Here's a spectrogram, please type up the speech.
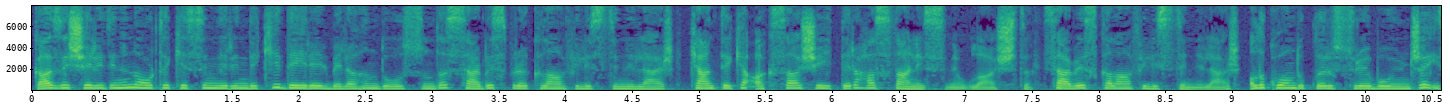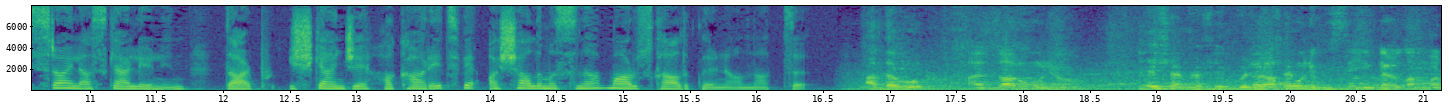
Gazze şeridinin orta kesimlerindeki Deir el Belah'ın doğusunda serbest bırakılan Filistinliler kentteki Aksa Şehitleri Hastanesi'ne ulaştı. Serbest kalan Filistinliler alıkondukları süre boyunca İsrail askerlerinin darp, işkence, hakaret ve aşağılamasına maruz kaldıklarını anlattı. عذبوك؟ عذروني اه ايش عملوا فيك؟ قول لي إيش ضربوني عملوا؟ في السجن قالوا دمر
